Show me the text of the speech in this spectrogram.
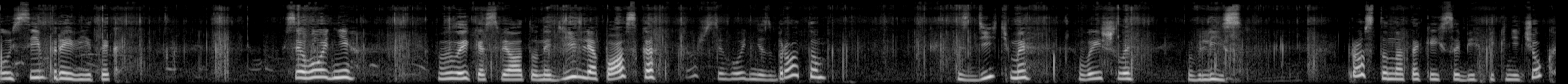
Усім привітик. Сьогодні велике свято, неділя, Пасха. Тож сьогодні з братом, з дітьми вийшли в ліс. Просто на такий собі пікнічок,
